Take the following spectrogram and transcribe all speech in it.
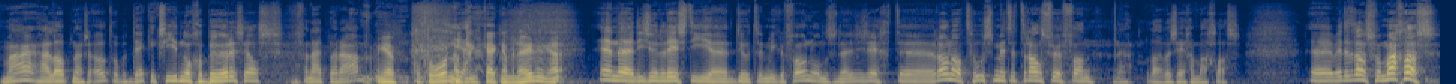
Maar hij loopt naar zijn auto op het dek. Ik zie het nog gebeuren, zelfs vanuit mijn raam. Ja, kantoor, Ja. je kijkt naar beneden, ja. En eh, die journalist die eh, duwt de microfoon onder zijn neus. Die zegt, eh, Ronald, hoe is het met de transfer van, nou, laten we zeggen Maglas. Met de transfer van Maglas.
